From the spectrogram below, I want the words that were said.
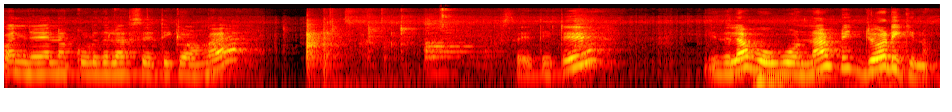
கொஞ்சம் எண்ணெய் கூடுதலாக சேர்த்திக்கோங்க. சேர்த்திட்டு இதெல்லாம் ஒவ்வொன்றா இப்படி ஜோடிக்கணும்.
